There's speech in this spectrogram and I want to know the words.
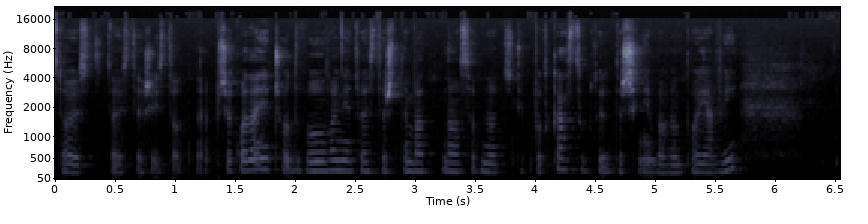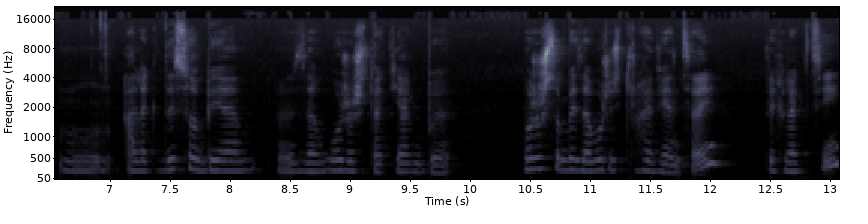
To jest, to jest też istotne. Przekładanie czy odwoływanie to jest też temat na osobny odcinek podcastu, który też się niebawem pojawi. Mm, ale gdy sobie założysz tak jakby, możesz sobie założyć trochę więcej tych lekcji,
